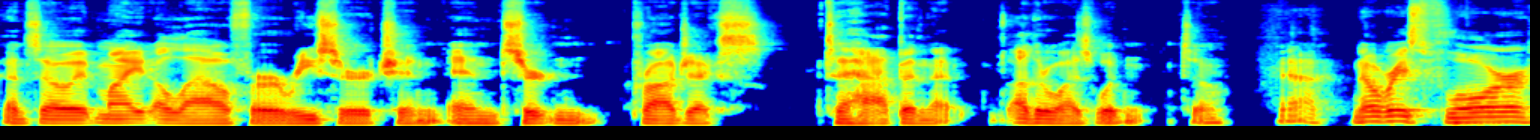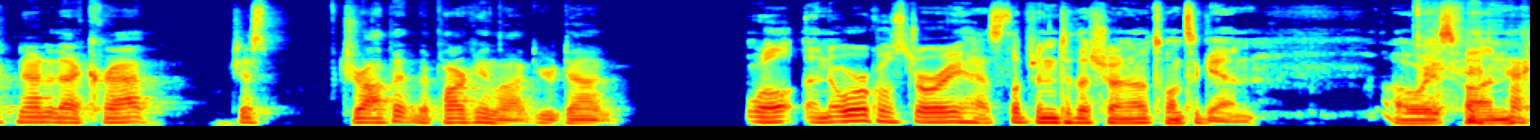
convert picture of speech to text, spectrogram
and so it might allow for research and and certain projects to happen that otherwise wouldn't so Yeah. No raised floor, none of that crap. Just drop it in the parking lot. You're done. Well, an Oracle story has slipped into the show notes once again. Always fun.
